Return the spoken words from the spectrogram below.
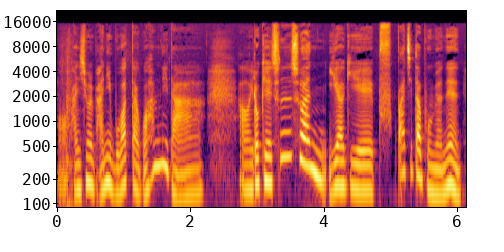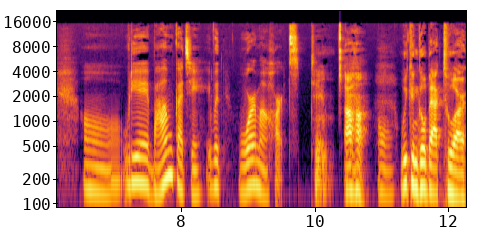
어, 관심을 많이 모았다고 합니다. 어, 이렇게 순수한 이야기에 푹 빠지다 보면은 어, 우리의 마음까지 it would warm our hearts too. Uh huh. We can go back to our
